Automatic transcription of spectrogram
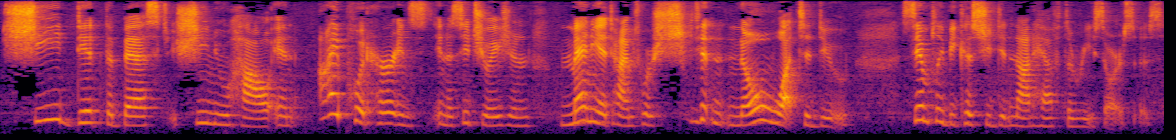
she did the best she knew how, and I put her in in a situation many a times where she didn't know what to do simply because she did not have the resources.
